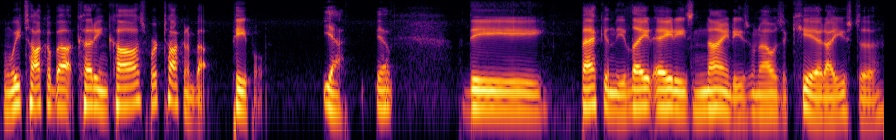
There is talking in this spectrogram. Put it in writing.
When we talk about cutting costs, we're talking about people. yeah, yep, The back in the late '80s and '90s, when I was a kid, I used to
